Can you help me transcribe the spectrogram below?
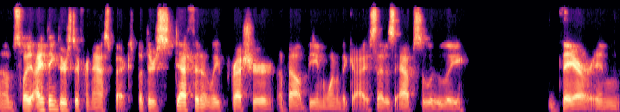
Um, so I, I, think there's different aspects, but there's definitely pressure about being one of the guys. That is absolutely there. And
